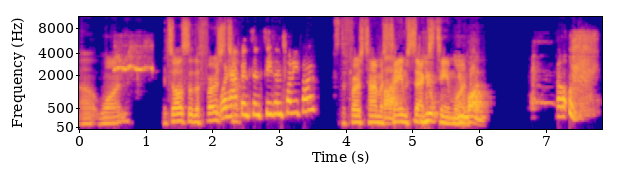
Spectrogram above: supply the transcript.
uh, won. It's also the first What ti- happened since season 25? It's the first time a Uh, same-sex you- team You won. won. Oh,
